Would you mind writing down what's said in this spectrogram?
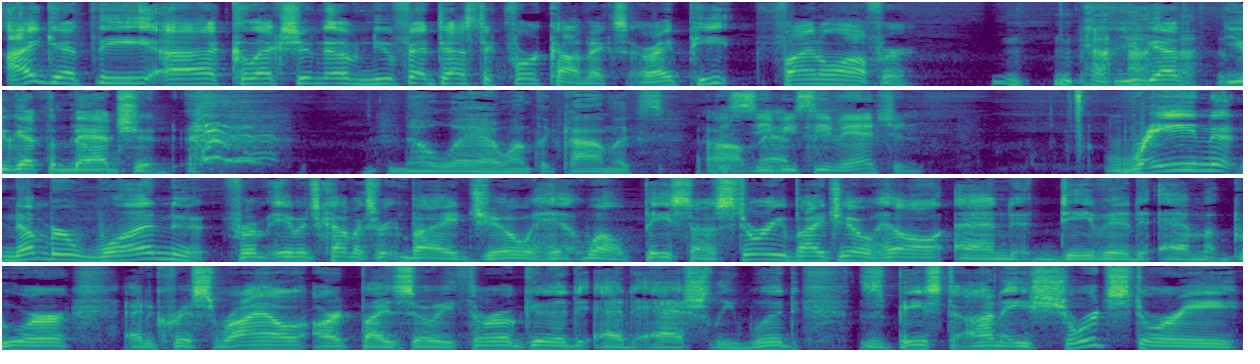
I get the uh, collection of new Fantastic Four comics. All right, Pete. Final offer you got you got the no. mansion. no way. I want the comics. Oh, the oh, CBC man. mansion. Rain number one from Image Comics, written by Joe Hill. Well, based on a story by Joe Hill and David M. Booher and Chris Ryall, Art by Zoe Thorogood and Ashley Wood. This is based on a short story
